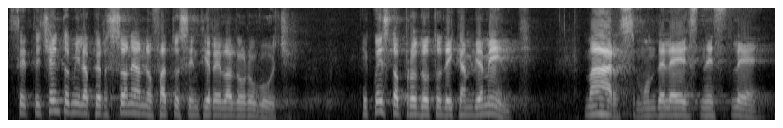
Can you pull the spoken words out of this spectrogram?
700.000 persone hanno fatto sentire la loro voce e questo ha prodotto dei cambiamenti. Mars, Mondelez, Nestlé,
